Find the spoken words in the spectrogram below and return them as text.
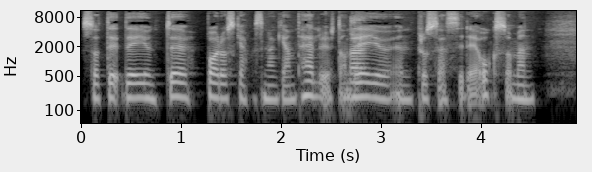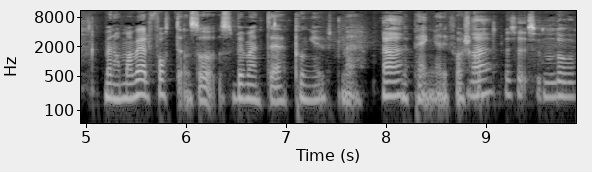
Så det, det, är ju inte bara att skaffa sin agent heller utan Nej. det är ju en process i det också. Men, men har man väl fått den så, så behöver man inte punga ut med, med pengar i förskott. Nej, precis. Utan då,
